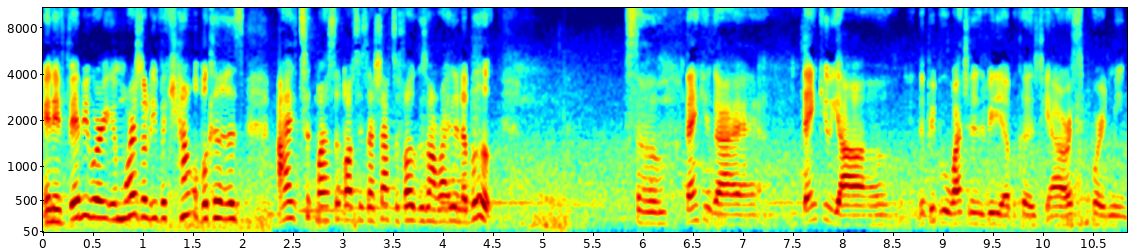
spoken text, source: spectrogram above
And in February and March don't even count because I took myself off TikTok Shop to focus on writing a book. So thank you guys. Thank you y'all. The people watching this video because y'all are supporting me.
